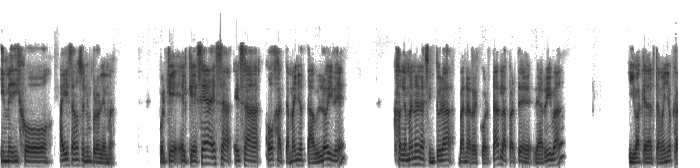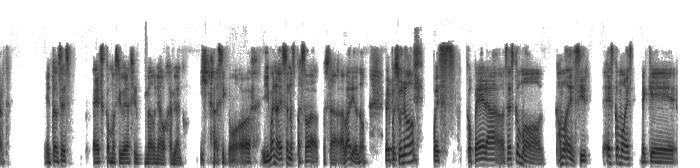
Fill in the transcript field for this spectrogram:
y me dijo, ahí estamos en un problema. Porque el que sea esa, esa hoja tamaño tabloide, con la mano en la cintura van a recortar la parte de, arriba y va a quedar tamaño carta. Entonces es como si hubiera firmado una hoja en blanco. Y así como, oh, y bueno, eso nos pasó a, pues a, varios, ¿no? Pero pues uno, pues coopera, o sea, es como, ¿cómo decir? Es como es de que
